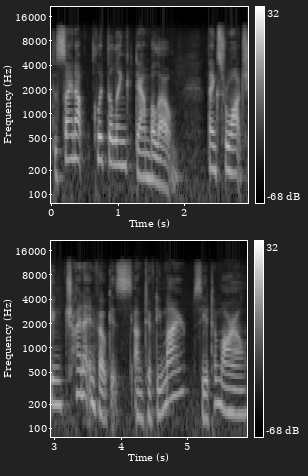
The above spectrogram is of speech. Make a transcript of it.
To sign up, click the link down below. Thanks for watching China in Focus. I'm Tiffany Meyer. See you tomorrow.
